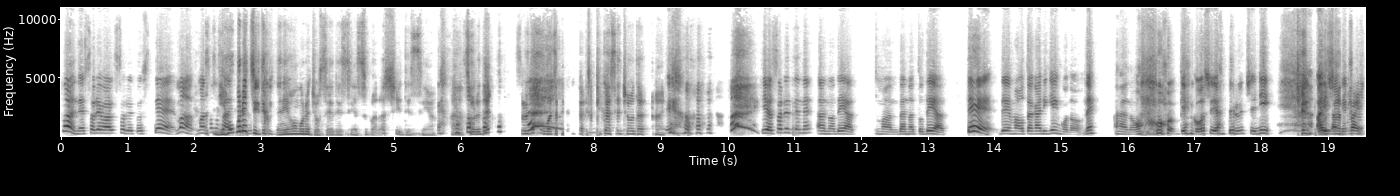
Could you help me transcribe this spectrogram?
まあね、それはそれとして、まあまあその日本語でついてくる日本語の女性ですよ。素晴らしいですよ。はい、それで、それでおばちゃん聞かせてちょうだい。はい、いや、それでね、あの出会まあ、旦那と出会って、で、まあ、お互いに言語のね、あの言語を教え合ってるうちに、愛が芽生え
